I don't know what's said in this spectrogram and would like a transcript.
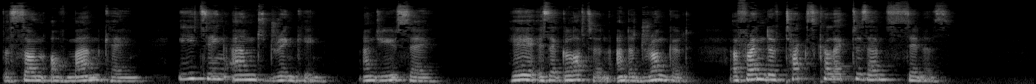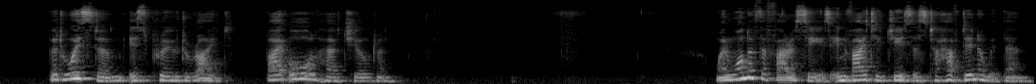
The Son of Man came, eating and drinking, and you say, Here is a glutton and a drunkard, a friend of tax collectors and sinners. But wisdom is proved right by all her children. When one of the Pharisees invited Jesus to have dinner with them,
